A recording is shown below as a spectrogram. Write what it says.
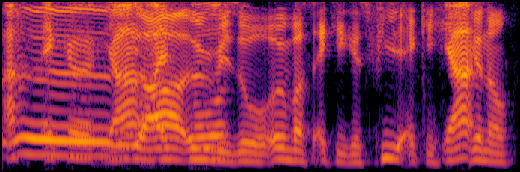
Achtecke? Äh, ja, ja also, irgendwie so, irgendwas Eckiges, vieleckig. Ja, genau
